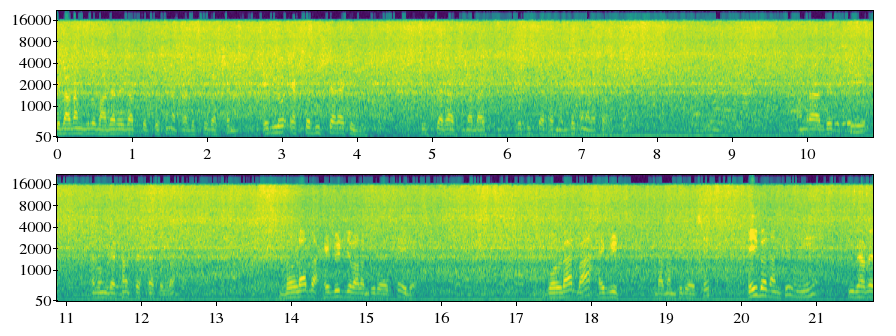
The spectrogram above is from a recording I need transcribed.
এই বাদামগুলো বাজারে জাত করতেছেন, আপনারা দেখতে পাচ্ছেন। এগুলো একশো বিশ টাকা কেজি। বিশ টাকা বা বাইশ, পঁচিশ টাকার মধ্যে কেনা বেচা হচ্ছে। আমরা দেখছি এবং দেখানোর চেষ্টা করলাম। বোল্ডার বা হাইব্রিড যে বাদামটি রয়েছে এইটা বোল্ডার বা হাইব্রিড বাদামটি রয়েছে। এই বাদামটি উনি কীভাবে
